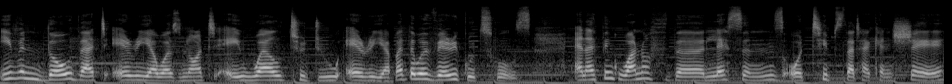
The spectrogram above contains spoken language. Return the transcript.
even though that area was not a well-to-do area, but there were very good schools. And I think one of the lessons or tips that I can share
